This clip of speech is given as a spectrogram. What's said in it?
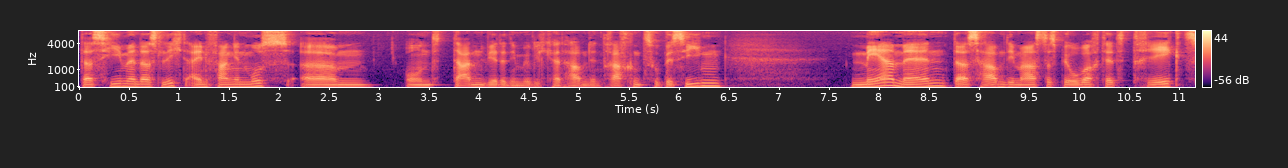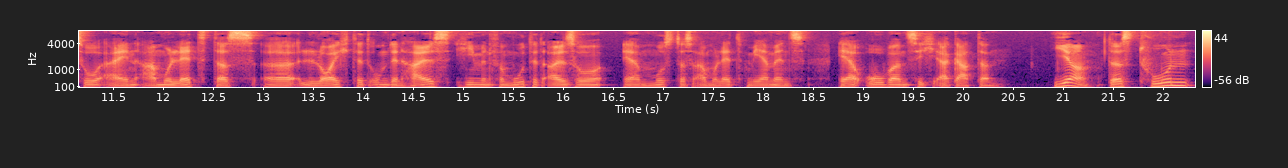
dass Heeman das Licht einfangen muss ähm, und dann wird er die Möglichkeit haben, den Drachen zu besiegen. Merman, das haben die Masters beobachtet, trägt so ein Amulett, das äh, leuchtet um den Hals. Heeman vermutet also, er muss das Amulett Mermans erobern, sich ergattern. Ja, das tun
